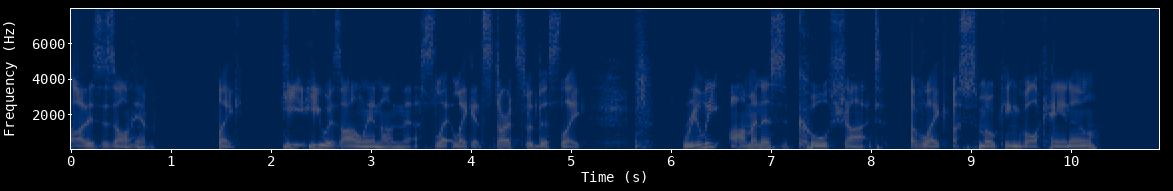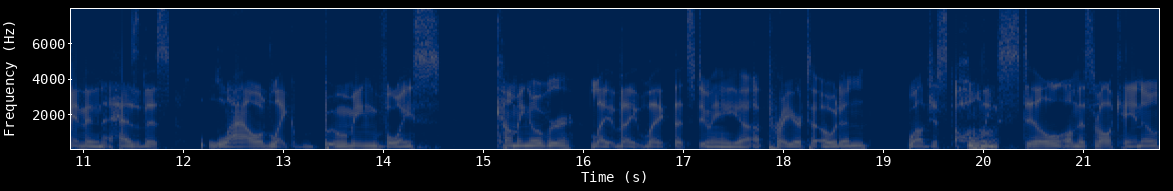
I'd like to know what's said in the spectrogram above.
oh, this is all him. Like he he was all in on this. Like like it starts with this like really ominous, cool shot of like a smoking volcano, and then it has this loud, like booming voice coming over, like like like that's doing a, a prayer to Odin while just holding still on this volcano,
